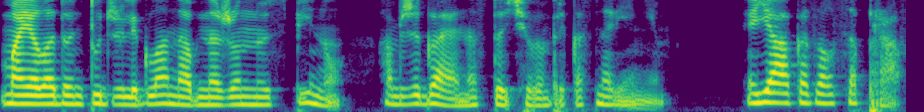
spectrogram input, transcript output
Моя ладонь тут же легла на обнаженную спину, обжигая настойчивым прикосновением. Я оказался прав.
